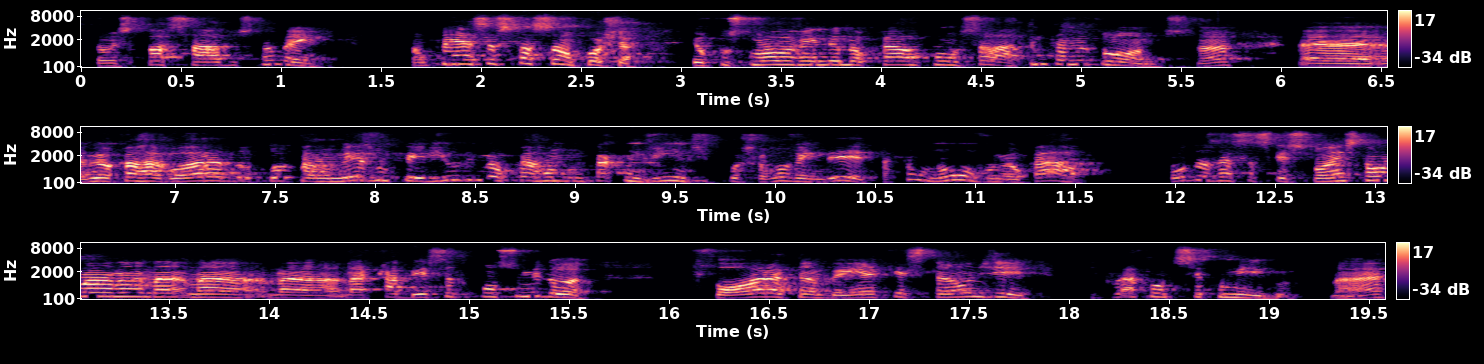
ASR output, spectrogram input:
estão espaçados também. Então tem essa situação, poxa, eu costumava vender meu carro com, sei lá, 30 mil quilômetros, né? É, meu carro agora está no mesmo período e meu carro não está com 20. Poxa, eu vou vender? Está tão novo meu carro. Todas essas questões estão na, na, na, na, cabeça do consumidor. Fora também a questão de o que vai acontecer comigo? Né?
